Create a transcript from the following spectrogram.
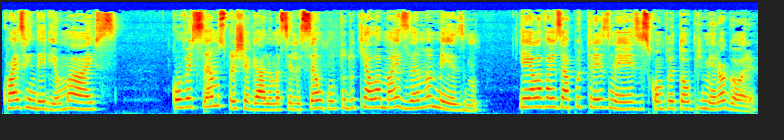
quais renderiam mais. Conversamos para chegar numa seleção com tudo que ela mais ama mesmo, e aí ela vai usar por três meses, completou o primeiro agora.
